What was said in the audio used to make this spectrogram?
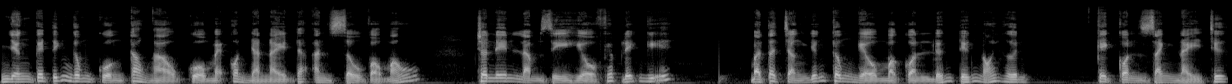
Nhưng cái tính ngông cuồng cao ngạo của mẹ con nhà này đã ăn sâu vào máu. Cho nên làm gì hiểu phép lễ nghĩa. Bà ta chẳng những không nghèo mà còn lớn tiếng nói hơn. Cái con danh này chứ.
